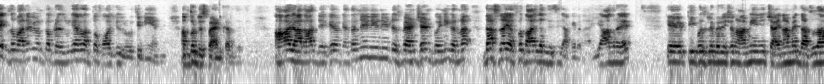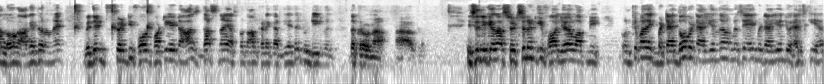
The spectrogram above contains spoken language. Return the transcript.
ایک زمانے میں ان کا پریزیڈنٹ کہہ رہا اب تو فوج کی ضرورت ہی نہیں ہے، ہم تو ڈسبینڈ کر دیتے آج حالات دیکھے اور کہتا نہیں نہیں نہیں ڈسبینڈ شینڈ کوئی نہیں کرنا۔ دس نئے اسپتال جلدی سے جا کے بنائے یاد رہے کہ پیپلز لبریشن آرمی چائنا میں دس ہزار لوگ آگے تھے انہوں نے with in twenty four forty eight hours دس نئے اسپتال کھڑے کر دیے تھے to deal with the corona اسی طریقے سے سوئٹزرلینڈ کی فوج جو ہے وہ اپنی، ان کے پاس ایک بٹال دو بٹالین ہیں، ان میں سے ایک بٹالین جو ہیلتھ کی ہے،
